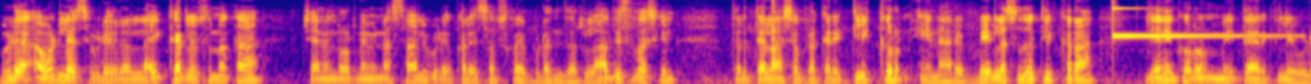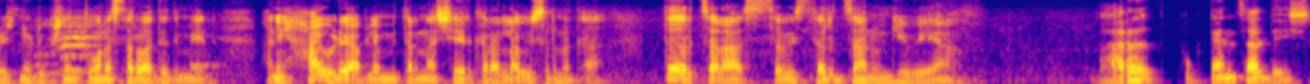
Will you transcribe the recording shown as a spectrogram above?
व्हिडिओ आवडल्यास व्हिडिओला लाईक करायला विसरू नका. चॅनलवर नवीन असाल व्हिडिओ खाली सबस्क्राईब बटन जर लाल दिसत असेल तर त्याला अशा प्रकारे क्लिक करून येणाऱ्या बेललासुद्धा क्लिक करा. जेणेकरून मी तयार केलेल्या व्हिडिओची नोटिफिकेशन तुम्हाला सर्वात आधी मिळेल. आणि हा व्हिडिओ आपल्या मित्रांना शेअर करायला विसरू नका. तर चला सविस्तर जाणून घेऊया. भारत फुकट्यांचा देश.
